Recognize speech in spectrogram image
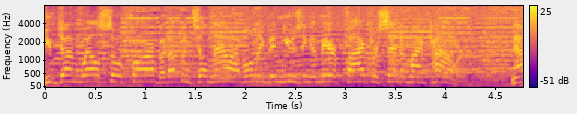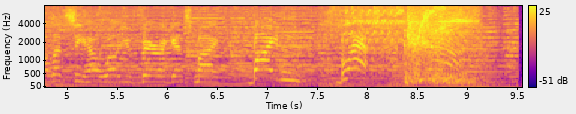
You've done well so far, but up until now, I've only been using a mere 5% of my power. Now let's see how well you fare against my Biden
